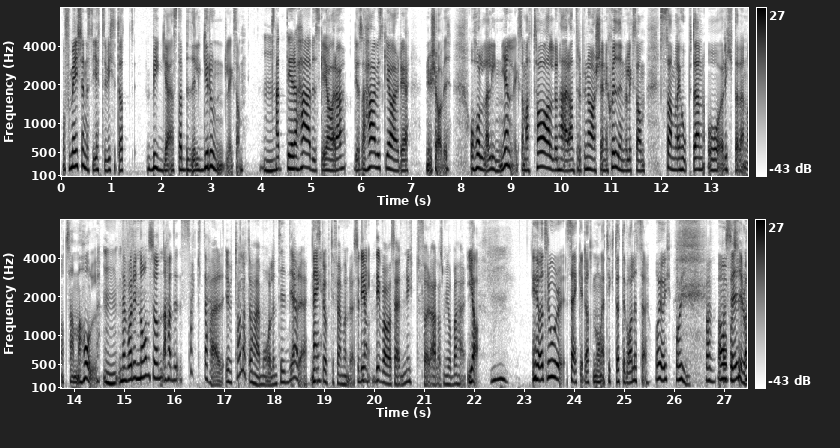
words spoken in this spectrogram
Och för mig kändes det jätteviktigt att bygga en stabil grund. Liksom. Att det är det här vi ska göra, det är så här vi ska göra det, nu kör vi. Och hålla linjen. Liksom. Att ta all den här entreprenörsenergin och liksom samla ihop den och rikta den åt samma håll. Mm. Men var det någon som hade sagt det här, uttalat de här målen tidigare? Vi Nej. ska upp till 500. Så det, det var så nytt för alla som jobbar här. Ja. Jag tror säkert att många tyckte att det var lite så här, oj oj. Oj, vad, Ja, vad säger hon?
